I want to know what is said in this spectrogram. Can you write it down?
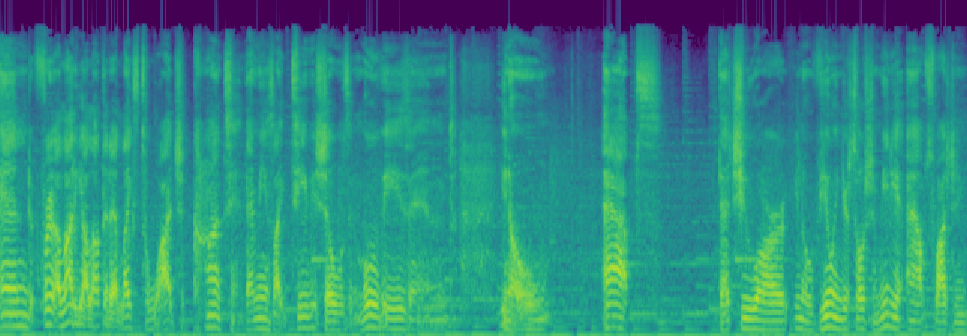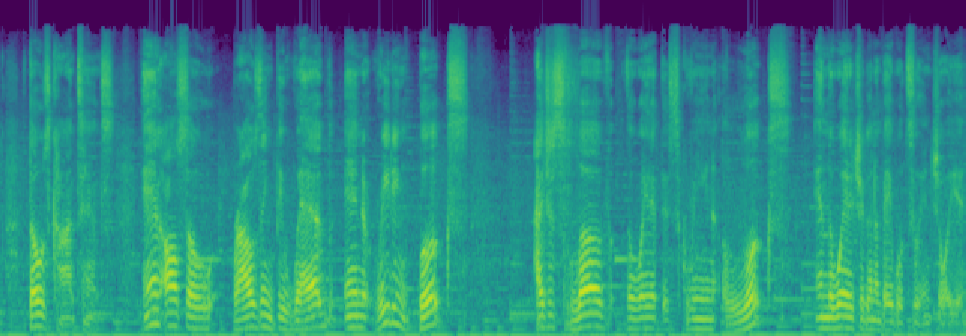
And for a lot of y'all out there that likes to watch content. That means like TV shows and movies and, you know, apps that you are, you know, viewing your social media apps, watching those contents. And also browsing the web and reading books. I just love the way that this screen looks and the way that you're going to be able to enjoy it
